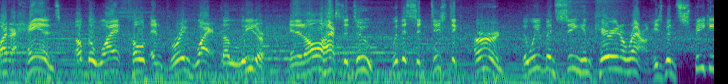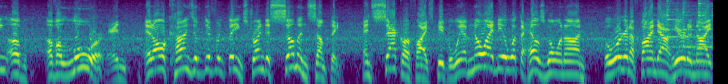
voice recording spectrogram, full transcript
by the hands of the Wyatt cult and Bray Wyatt, the leader. And it all has to do with the sadistic urn that we've been seeing him carrying around. He's been speaking of, of a lord and, and all kinds of different things, trying to summon something and sacrifice people. We have no idea what the hell's going on, but we're going to find out here tonight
